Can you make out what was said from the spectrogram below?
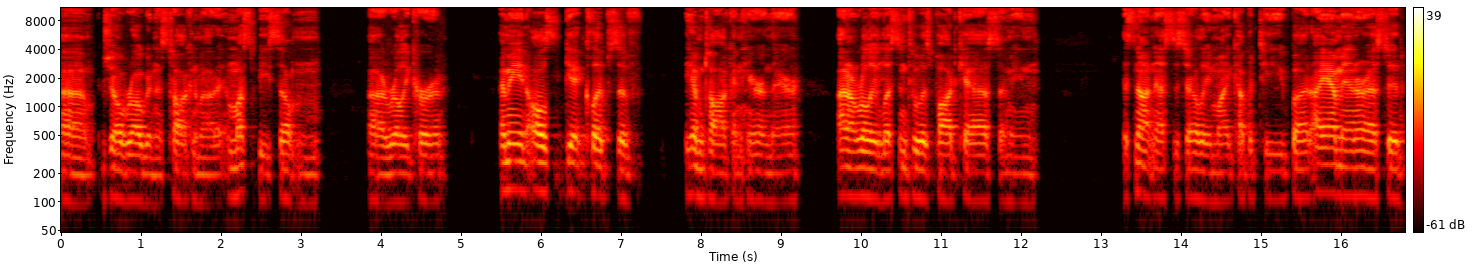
um, Joe Rogan is talking about it. It must be something uh, really current. I mean, I'll get clips of him talking here and there. I don't really listen to his podcast. I mean, it's not necessarily my cup of tea, but I am interested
